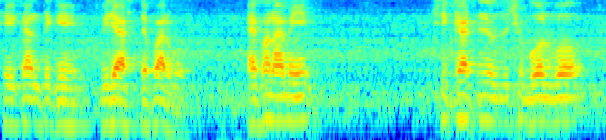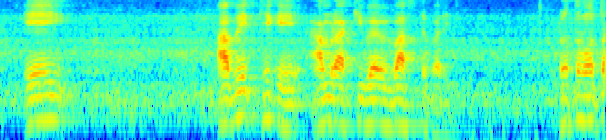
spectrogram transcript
সেইখান থেকে ফিরে আসতে পারব। এখন আমি শিক্ষার্থীদের উদ্দেশ্যে বলব, এই আবেগ থেকে আমরা কীভাবে বাঁচতে পারি? প্রথমত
